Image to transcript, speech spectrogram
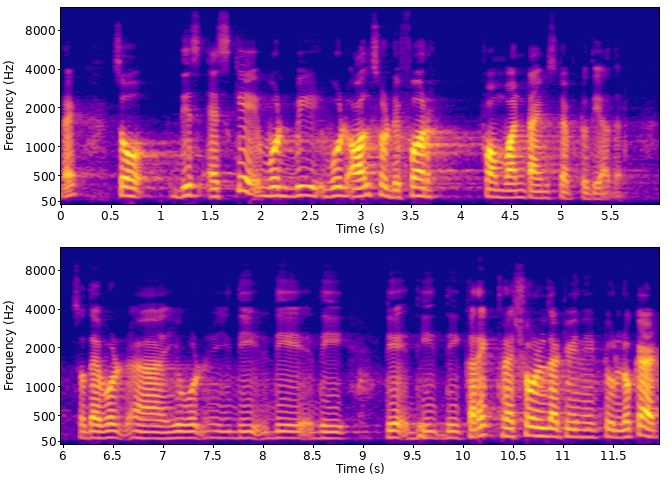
right. So, this Sk would be would also differ from one time step to the other. So, there would uh, you would the, the, the, the, the, the correct threshold that we need to look at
